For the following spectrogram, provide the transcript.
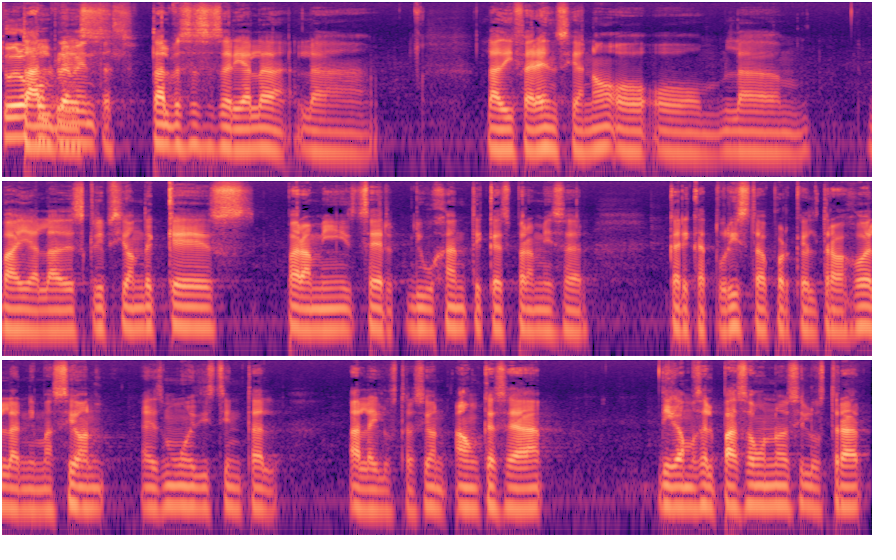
Tú lo complementas. Vez, tal vez esa sería la, la, la diferencia, ¿no? O, o, la... Vaya, la descripción de qué es para mí ser dibujante y qué es para mí ser caricaturista, porque el trabajo de la animación es muy distinto al, a la ilustración. Aunque sea, digamos, el paso uno es ilustrar,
